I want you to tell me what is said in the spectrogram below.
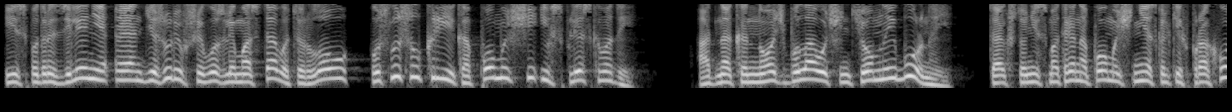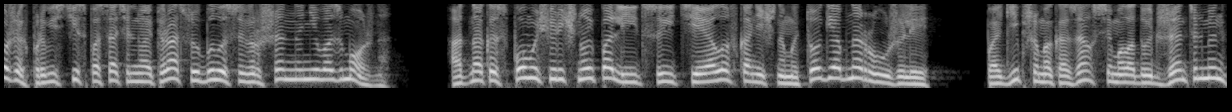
из подразделения Н, дежуривший возле моста Ватерлоу, услышал крик о помощи и всплеск воды. Однако ночь была очень темной и бурной, так что, несмотря на помощь нескольких прохожих, провести спасательную операцию было совершенно невозможно. Однако с помощью речной полиции тело в конечном итоге обнаружили. Погибшим оказался молодой джентльмен,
